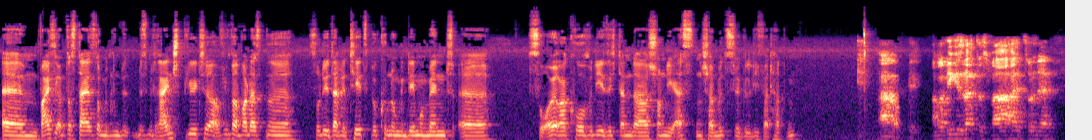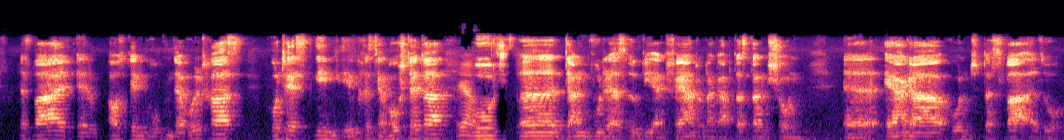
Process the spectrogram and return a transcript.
Ähm, weiß ich, ob das da jetzt noch ein bisschen mit reinspielte. Auf jeden Fall war das eine Solidaritätsbekundung in dem Moment äh, zu eurer Kurve, die sich dann da schon die ersten Scharmützel geliefert hatten. Ah, okay. Aber wie gesagt, das war halt so eine, das war halt äh, aus den Gruppen der Ultras, Protest gegen eben Christian Hochstetter ja. und äh, dann wurde das irgendwie entfernt und dann gab das dann schon äh, Ärger und das war also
